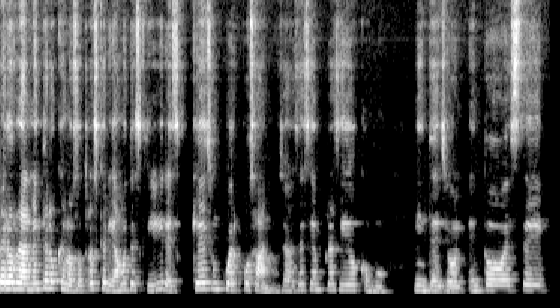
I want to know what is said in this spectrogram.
pero realmente lo que nosotros queríamos describir es qué es un cuerpo sano. O sea, ese siempre ha sido como mi intención en todo este,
